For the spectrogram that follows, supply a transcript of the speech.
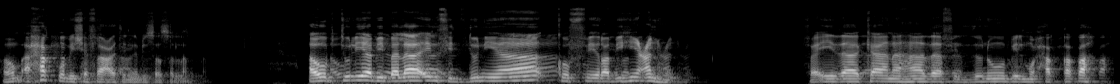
فهم أحق بشفاعة النبي صلى الله عليه وسلم. أو ابتلي ببلاء في الدنيا كفر به عنه. فإذا كان هذا في الذنوب المحققة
